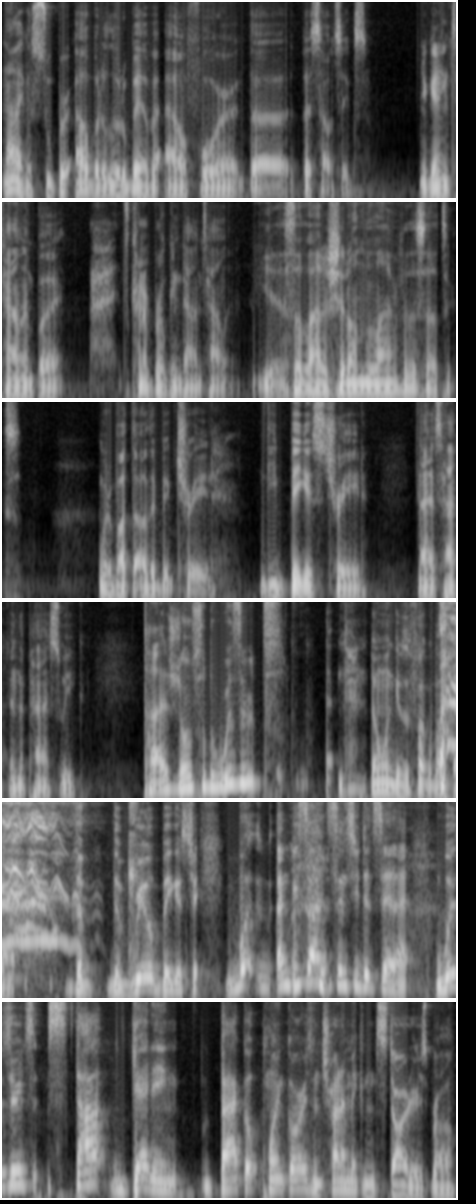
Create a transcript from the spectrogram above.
Not like a super L, but a little bit of an L for the the Celtics. You're getting talent, but it's kind of broken down talent. Yeah, it's a lot of shit on the line for the Celtics. What about the other big trade? The biggest trade that has happened the past week. Tyus Jones to the Wizards. No one gives a fuck about that. the the real biggest trade. What? And besides, since you did say that, Wizards stop getting backup point guards and trying to make them starters, bro.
